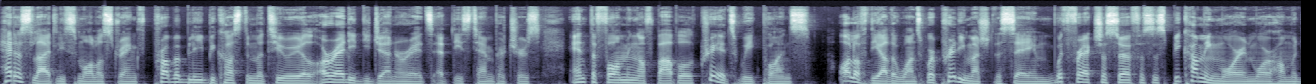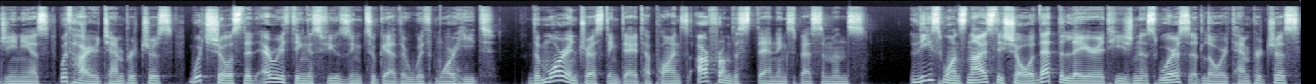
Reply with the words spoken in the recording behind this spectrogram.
had a slightly smaller strength, probably because the material already degenerates at these temperatures and the forming of bubble creates weak points. All of the other ones were pretty much the same, with fracture surfaces becoming more and more homogeneous with higher temperatures, which shows that everything is fusing together with more heat. The more interesting data points are from the standing specimens. These ones nicely show that the layer adhesion is worse at lower temperatures,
